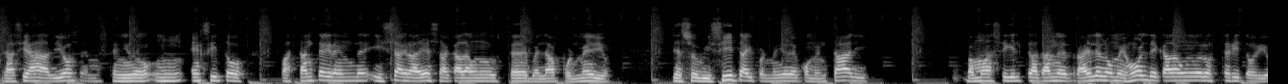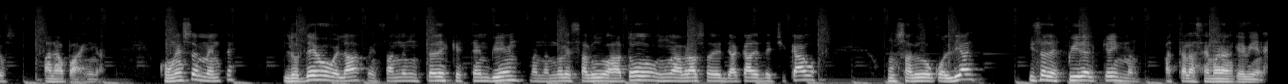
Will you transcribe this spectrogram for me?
gracias a Dios hemos tenido un éxito bastante grande y se agradece a cada uno de ustedes, ¿verdad? Por medio de su visita y por medio de comentar y vamos a seguir tratando de traerle lo mejor de cada uno de los territorios a la página. Con eso en mente, los dejo, ¿verdad? Pensando en ustedes que estén bien, mandándoles saludos a todos, un abrazo desde acá, desde Chicago, un saludo cordial y se despide el Caveman hasta la semana que viene.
